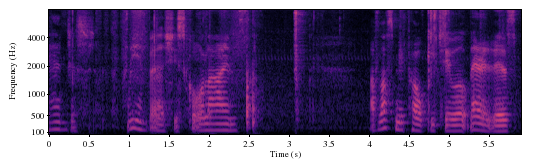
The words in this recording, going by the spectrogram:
again just reimburse your score lines. I've lost my pokey tool there it is.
